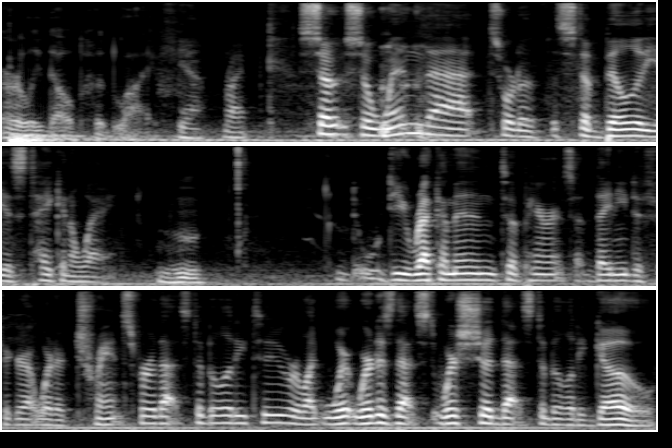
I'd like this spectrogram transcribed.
early adulthood life. Yeah, right. So so when that sort of stability is taken away, mm-hmm. do you recommend to parents that they need to figure out where to transfer that stability to, or like where where does that where should that stability go?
